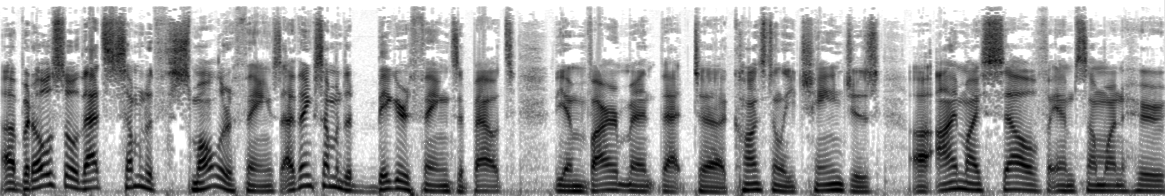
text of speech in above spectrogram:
Uh, but also, that's some of the smaller things. I think some of the bigger things about the environment that uh, constantly changes. Uh, I myself am someone who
